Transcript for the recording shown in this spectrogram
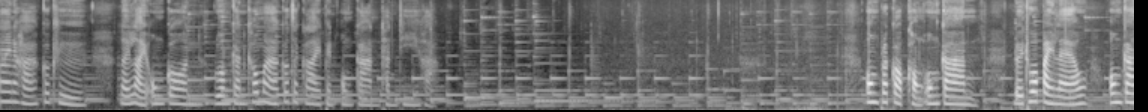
ง่าย ๆนะคะก็คือ หลายๆ องค์กรรวมกันเข้ามาก็จะกลายเป็นองค์การทันทีค่ะ องค์ประกอบขององค์การ โดยทั่วไปแล้ว องค์การ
